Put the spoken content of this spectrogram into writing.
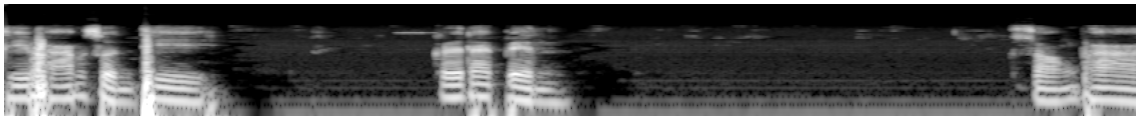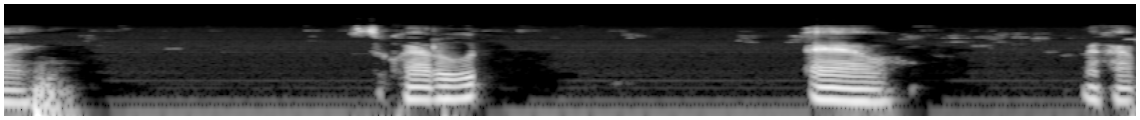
t พามส่วน t ก็จะได้เป็น2พายสแควร์รูท l นะครับ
